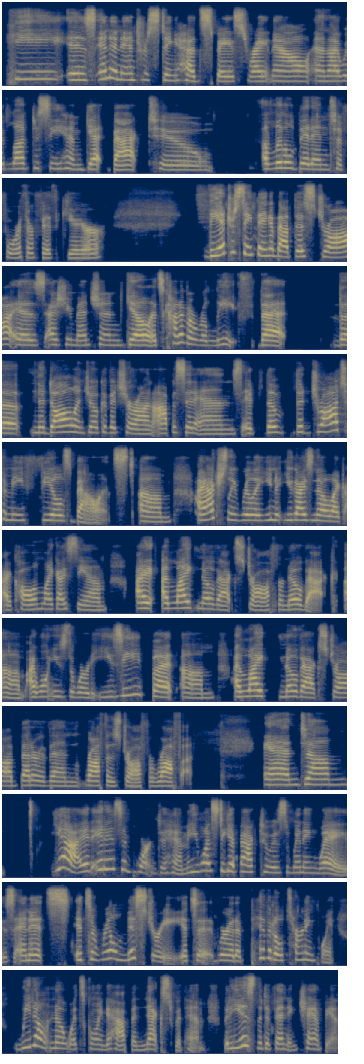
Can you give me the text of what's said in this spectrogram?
He is in an interesting headspace right now, and I would love to see him get back to a little bit into fourth or fifth gear the interesting thing about this draw is, as you mentioned, Gil, it's kind of a relief that the Nadal and Djokovic are on opposite ends. It the the draw to me feels balanced. Um, I actually really, you know, you guys know, like I call them like I see them. I, I like Novak's draw for Novak. Um, I won't use the word easy, but um, I like Novak's draw better than Rafa's draw for Rafa. And um, yeah it, it is important to him he wants to get back to his winning ways and it's it's a real mystery it's a we're at a pivotal turning point we don't know what's going to happen next with him but he is the defending champion.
